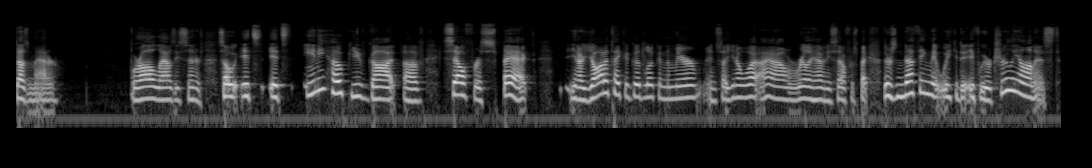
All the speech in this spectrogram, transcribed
Doesn't matter. We're all lousy sinners. So it's it's any hope you've got of self respect. You know, you ought to take a good look in the mirror and say, you know what, I don't really have any self respect. There's nothing that we could do if we were truly honest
